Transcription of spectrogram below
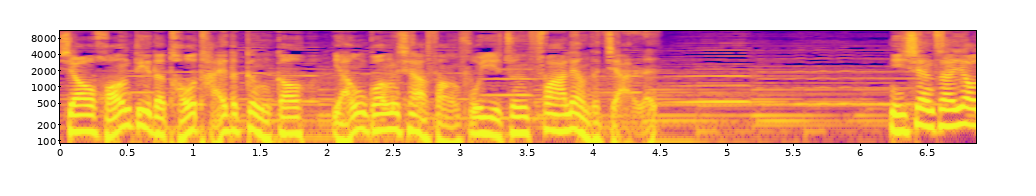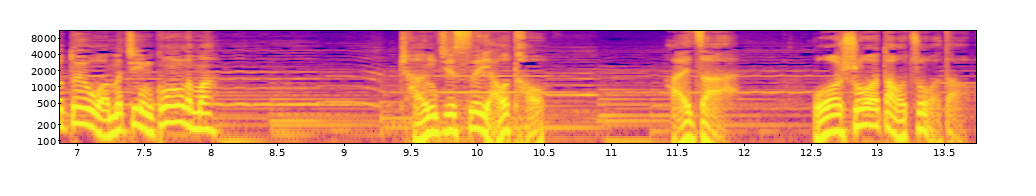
小皇帝的头抬得更高，阳光下仿佛一尊发亮的假人。你现在要对我们进攻了吗？成吉思摇头。孩子，我说到做到。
